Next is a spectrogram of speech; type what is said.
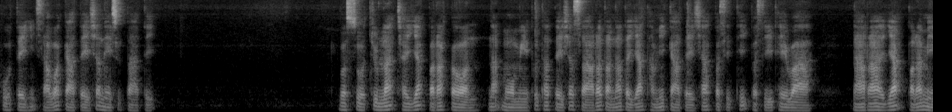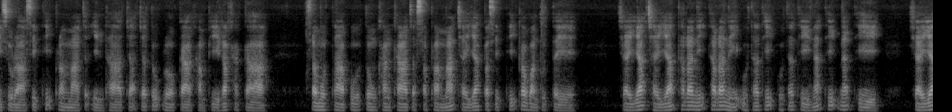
ภูเตหิสาวกาเตชเนสุตาติ บทสวดจุลชัยยะปรกรนะโมมีพุทธเตชะสารตนตยะธรรมิกาเตชะประสิทธิประสีเทวา นารายะปรมีสุราสิทธิพระมาจะอินทาจะจตุโลกาคัมภีรักกา สมุทธาภูตุงคังคาจะสัพพมะชัยยะประสิทธิพระวันตุเตชัยยะชัยยะธรณิธรณีอุทธิอุทธีนทินทีชัยยะ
